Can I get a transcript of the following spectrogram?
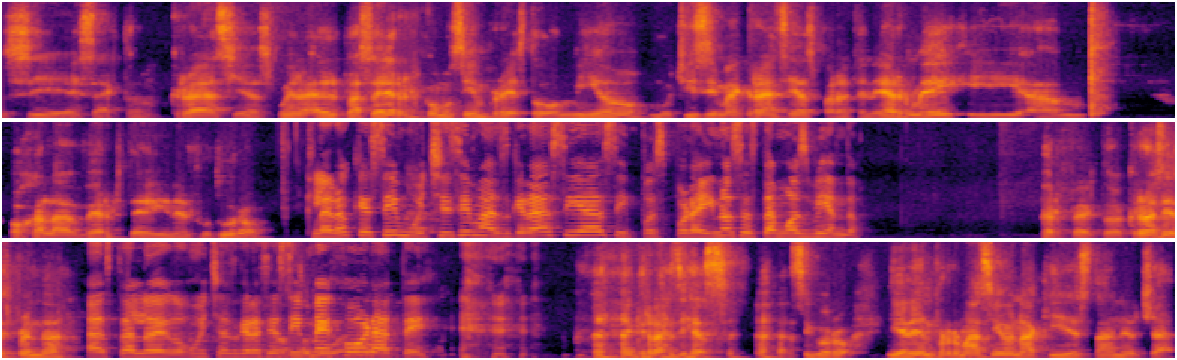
Sí, exacto. Gracias. Bueno, el placer, como siempre, es todo mío. Muchísimas gracias para tenerme y ojalá verte en el futuro. Claro que sí, muchísimas gracias y pues por ahí nos estamos viendo. Perfecto. Gracias, Brenda. Hasta luego. Muchas gracias Hasta y mejórate. Gracias, seguro. Y la información aquí está en el chat.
